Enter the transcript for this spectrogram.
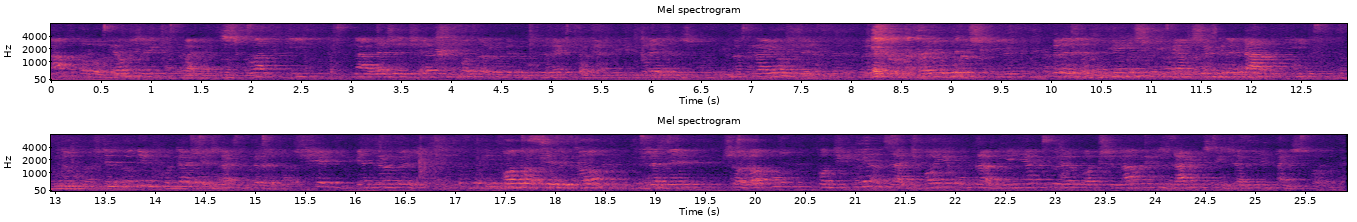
mam obowiązek płacić składki, należeć po to, żeby był dyrektor, prezes no, krajowy, prezes miejski, miał sekretarki. W tym budynku też jest taki prezes, siedzi piętrowy. Po to tylko, żeby co roku potwierdzać moje uprawnienia, które otrzymałem zdając egzaminy państwowe.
